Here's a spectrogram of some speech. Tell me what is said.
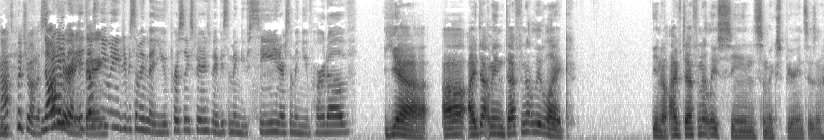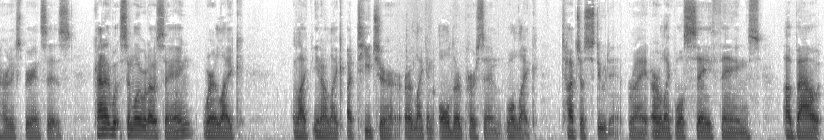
Not to put you on the Not spot even or it doesn't even need to be something that you've personally experienced, maybe something you've seen or something you've heard of. Yeah, uh, I, de- I mean, definitely like, you know, I've definitely seen some experiences and heard experiences, kind of what, similar to what I was saying, where like, like you know, like a teacher or like an older person will like touch a student, right, or like will say things about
